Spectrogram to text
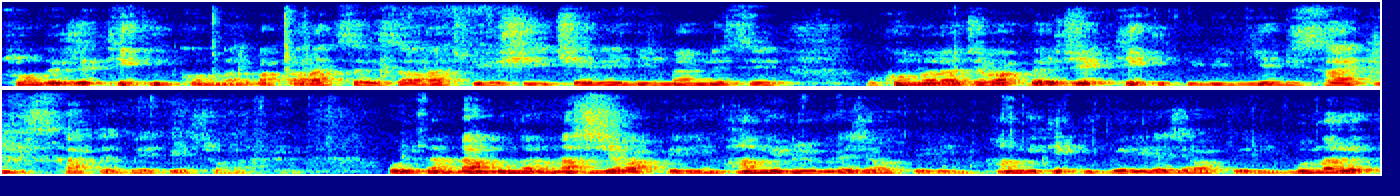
son derece teknik konular. Bak araç sayısı, araç girişi, içeriği bilmem nesi bu konulara cevap verecek teknik bir bilgiye biz sahip değiliz Kartal Belediyesi olarak. O yüzden ben bunlara nasıl cevap vereyim, hangi duyguyla cevap vereyim, hangi teknik veriyle cevap vereyim bunları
